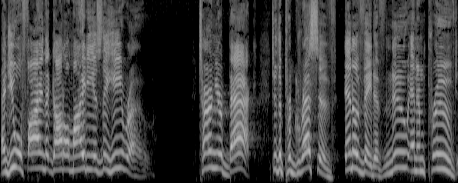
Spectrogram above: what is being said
And you will find that God Almighty is the hero. Turn your back to the progressive, innovative, new, and improved,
